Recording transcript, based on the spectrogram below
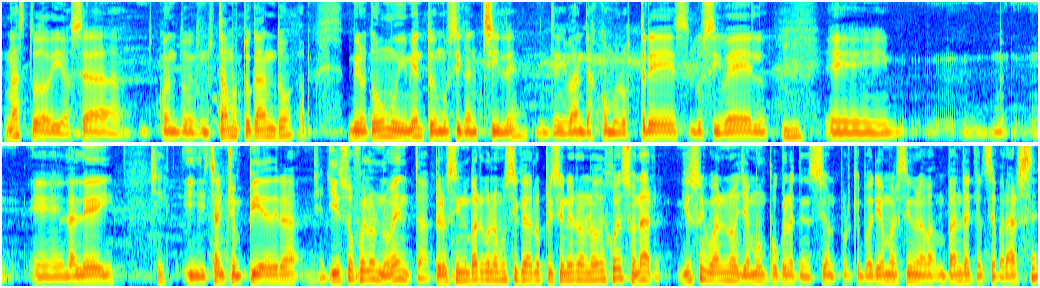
más todavía. O sea, cuando nos estábamos tocando, vino todo un movimiento de música en Chile, de bandas como Los Tres, Lucibel, eh, eh, La Ley Sí. y Chancho en Piedra, Chancho. y eso fue en los 90, pero sin embargo la música de los prisioneros no dejó de sonar, y eso igual nos llamó un poco la atención, porque podríamos haber sido una ba- banda que al separarse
